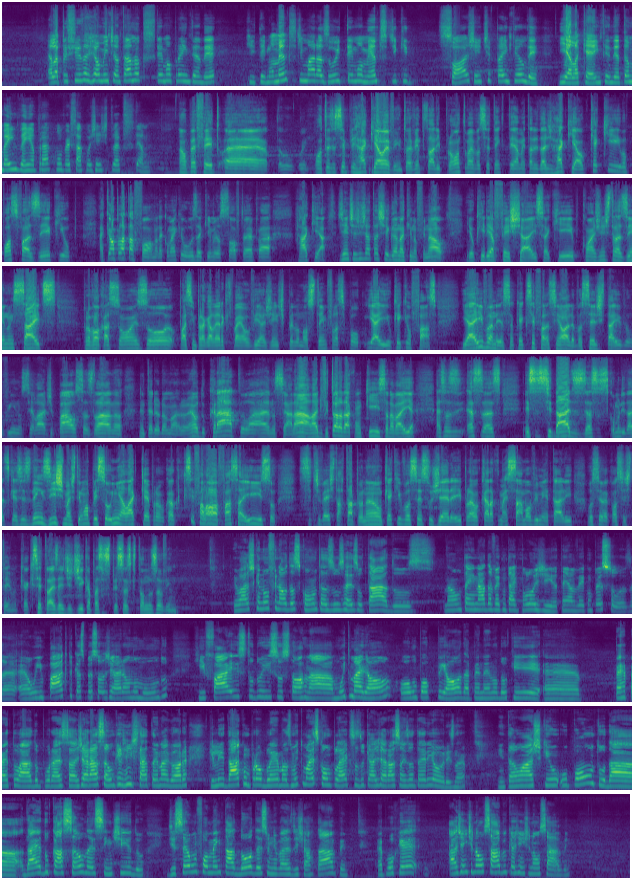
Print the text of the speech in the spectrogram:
Ela precisa realmente entrar no ecossistema para entender que tem momentos de mar azul e tem momentos de que só a gente para entender. E ela quer entender também, venha para conversar com a gente do ecossistema. Não, perfeito. É, o importante é sempre hackear o evento. O evento está ali pronto, mas você tem que ter a mentalidade de hackear. O que é que eu posso fazer que o Aqui é uma plataforma, né? Como é que eu uso aqui meu software para hackear? Gente, a gente já está chegando aqui no final e eu queria fechar isso aqui com a gente trazendo insights provocações ou, assim, para a galera que vai ouvir a gente pelo nosso tempo, falar assim, pô, e aí, o que que eu faço? E aí, Vanessa, o que é que você fala assim, olha, você está aí ouvindo, sei lá, de Balsas lá no, no interior do Maranhão, do Crato lá no Ceará, lá de Vitória da Conquista, na Bahia, essas, essas, essas cidades, essas comunidades que às vezes nem existem, mas tem uma pessoinha lá que quer provocar, o que, que você fala, ó, oh, faça isso, se tiver startup ou não, o que é que você sugere aí para o cara começar a movimentar ali o seu ecossistema? O que é que você traz aí de dica para essas pessoas que estão nos ouvindo? Eu acho que no final das contas, os resultados não tem nada a ver com tecnologia, tem a ver com pessoas. É, é o impacto que as pessoas geram no mundo que faz tudo isso se tornar muito melhor ou um pouco pior, dependendo do que é perpetuado por essa geração que a gente está tendo agora, que lidar com problemas muito mais complexos do que as gerações anteriores, né? Então, acho que o, o ponto da, da educação nesse sentido de ser um fomentador desse universo de startup é porque a gente não sabe o que a gente não sabe.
